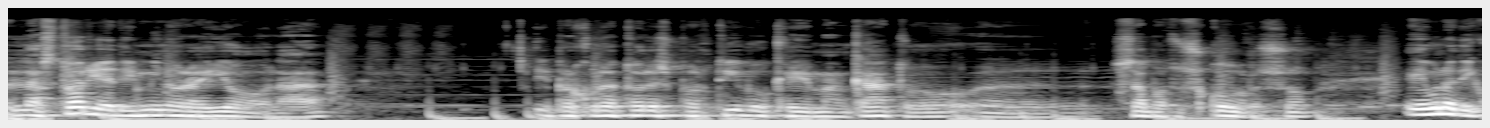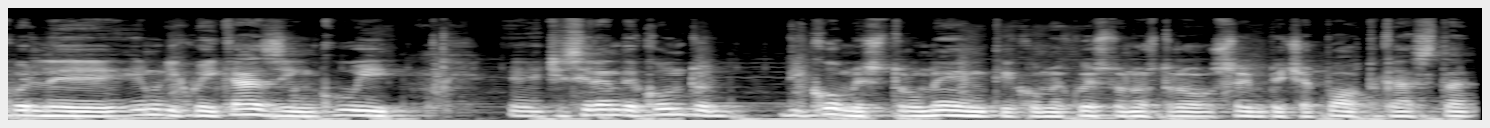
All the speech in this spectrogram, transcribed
La storia di Mino Raiola, il procuratore sportivo che è mancato eh, sabato scorso, è, di quelle, è uno di quei casi in cui eh, ci si rende conto di come strumenti come questo nostro semplice podcast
